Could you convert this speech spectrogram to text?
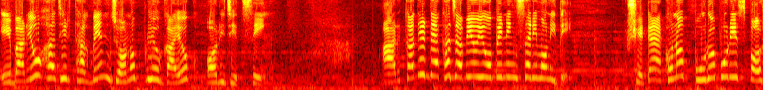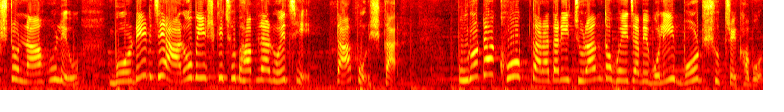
এবারেও হাজির থাকবেন জনপ্রিয় গায়ক অরিজিৎ সিং। আর কাদের দেখা যাবে ওই ওপেনিং সেরিমনিতে সেটা এখনও পুরোপুরি স্পষ্ট না হলেও বোর্ডের যে আরও বেশ কিছু ভাবনা রয়েছে তা পরিষ্কার। পুরোটা খুব তাড়াতাড়ি চূড়ান্ত হয়ে যাবে বলেই বোর্ড সূত্রে খবর।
